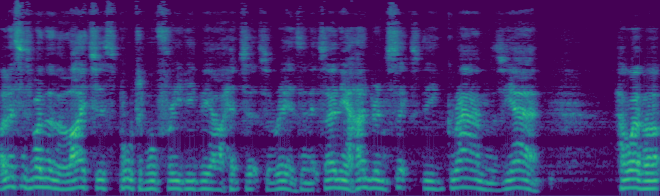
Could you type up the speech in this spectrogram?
"Oh, this is one of the lightest portable 3D VR headsets there is, and it's only 160 grams." Yeah. However,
